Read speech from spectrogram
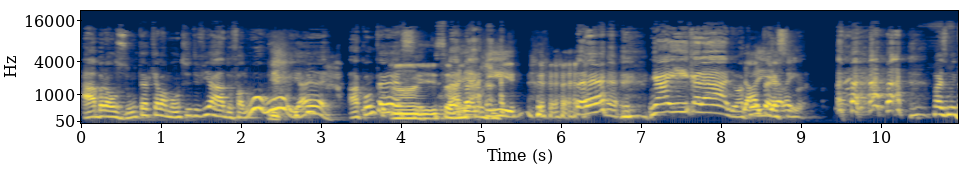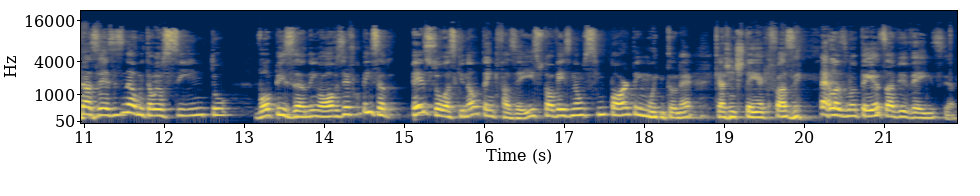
abra o Zoom, tem aquela monte de viado. Eu falo, uhul, e aí? Acontece. Ah, isso é Aí muito- aqui, É! E aí, caralho? Acontece. aí? Mas muitas vezes não. Então eu sinto, vou pisando em ovos e eu fico pensando, pessoas que não têm que fazer isso talvez não se importem muito, né? Que a gente tenha que fazer. Elas não têm essa vivência.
